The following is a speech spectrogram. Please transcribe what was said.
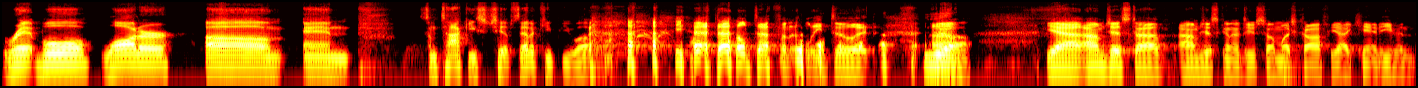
Red Bull, water, um, and some Takis chips. That'll keep you up. yeah, that'll definitely do it. yeah. Um, yeah, I'm just uh I'm just gonna do so much coffee I can't even,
